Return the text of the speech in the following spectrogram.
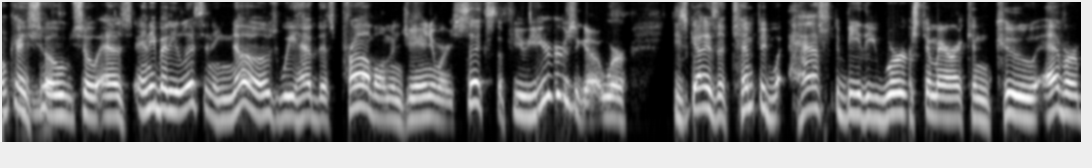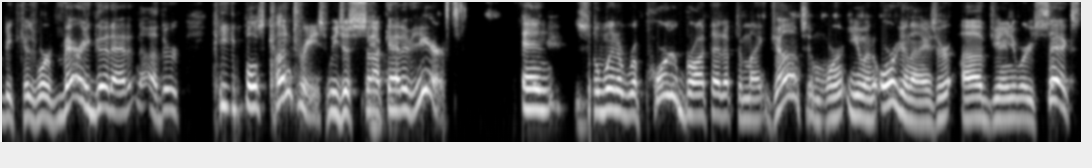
Okay, so so as anybody listening knows, we had this problem in January 6th a few years ago where these guys attempted what has to be the worst American coup ever because we're very good at it in other people's countries. We just suck at it here. And so when a reporter brought that up to Mike Johnson, weren't you an organizer of January 6th?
